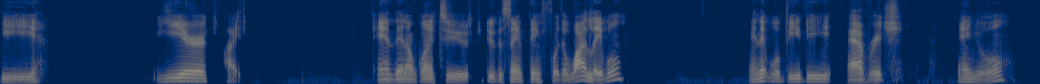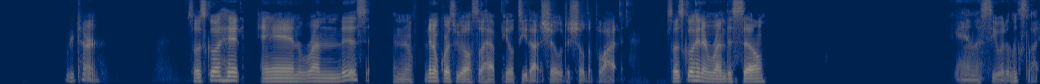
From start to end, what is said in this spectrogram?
the year type. And then I'm going to do the same thing for the Y label. And it will be the average annual return. So let's go ahead and run this. And then of course we also have plt.show to show the plot. So let's go ahead and run this cell. And let's see what it looks like.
